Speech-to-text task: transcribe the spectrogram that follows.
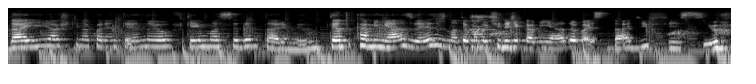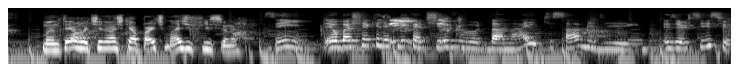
Daí, acho que na quarentena eu fiquei uma sedentária mesmo. Tento caminhar às vezes, manter uma rotina de caminhada, mas tá difícil. Manter a rotina eu acho que é a parte mais difícil, né? Sim, eu baixei aquele aplicativo da Nike, sabe, de exercício.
